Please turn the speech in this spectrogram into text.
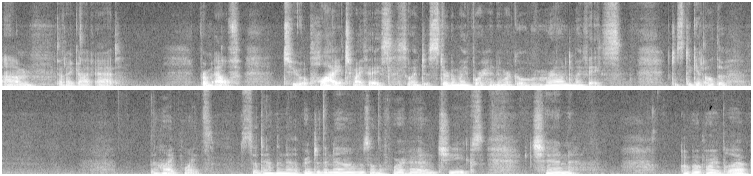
um, that I got at from e.l.f. to apply it to my face. So I just start on my forehead and work around my face just to get all the the high points. So down the no bridge of the nose, on the forehead, cheeks, chin, above my lip.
